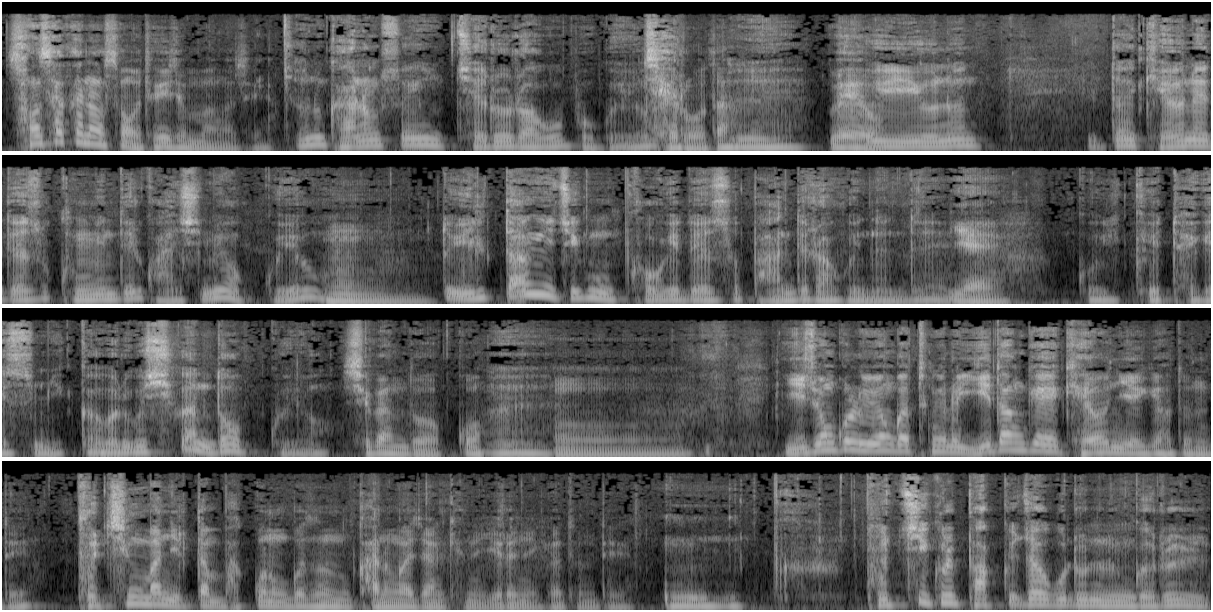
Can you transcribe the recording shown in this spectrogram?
성사 가능성 어떻게 전망하세요? 저는 가능성이 제로라고 보고요. 제로다? 네. 왜요? 그 이유는 일단 개헌에 대해서 국민들이 관심이 없고요. 음. 또 일당이 지금 거기에 대해서 반대를 하고 있는데 예. 그- 그게 되겠습니까? 그리고 시간도 없고요. 시간도 없고. 네. 음. 이종걸 의원 같은 경우는 2단계 개헌 얘기하던데 부칙만 일단 바꾸는 것은 가능하지 않겠냐 이런 얘기하던데. 음, 그 부칙을 바꾸자고 그러는 거를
